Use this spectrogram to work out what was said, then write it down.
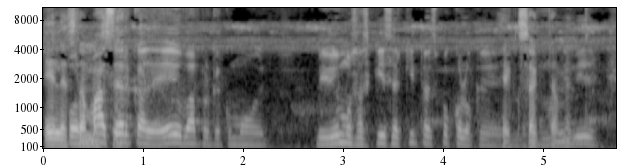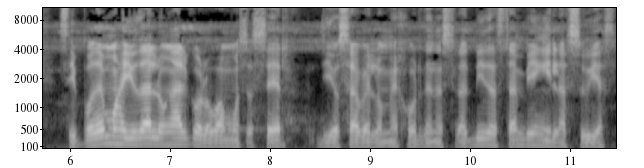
Él está Por más cerca. de ellos va porque como vivimos aquí cerquita es poco lo que Exactamente. si podemos ayudarlo en algo lo vamos a hacer. Dios sabe lo mejor de nuestras vidas también y las suyas.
